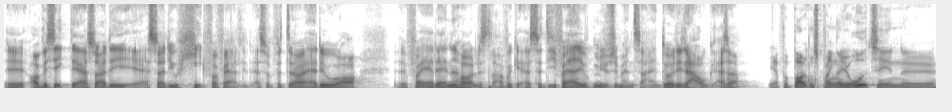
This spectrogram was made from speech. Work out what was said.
øh, og hvis ikke det er, så er det, så er det jo helt forfærdeligt. Altså, for der er det jo at øh, forære det andet hold straffe. Altså, de forærer jo dem jo simpelthen sig. Det var det, der... Altså, Ja, for bolden springer jo ud til en, øh,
